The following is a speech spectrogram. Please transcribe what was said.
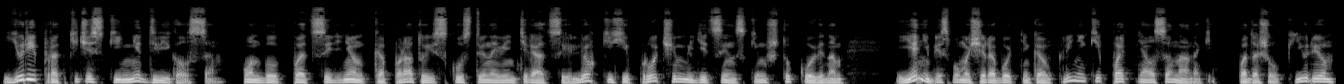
Юрий практически не двигался. Он был подсоединен к аппарату искусственной вентиляции легких и прочим медицинским штуковинам. Я не без помощи работников клиники поднялся на ноги. Подошел к Юрию,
